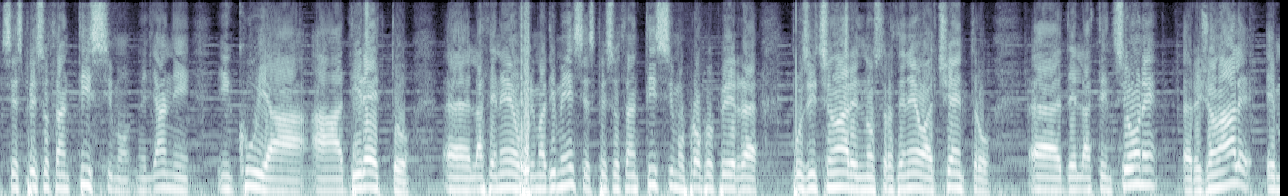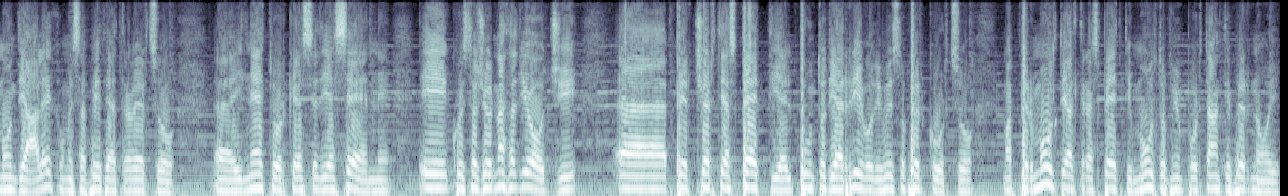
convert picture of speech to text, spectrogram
si è speso tantissimo negli anni in cui ha, ha diretto eh, l'Ateneo prima di me, si è speso tantissimo proprio per posizionare il nostro Ateneo al centro eh, dell'attenzione eh, regionale e mondiale, come sapete attraverso eh, il network SDSN e questa giornata di oggi eh, per certi aspetti è il punto di arrivo di questo percorso, ma per molti altri aspetti molto più importanti per noi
